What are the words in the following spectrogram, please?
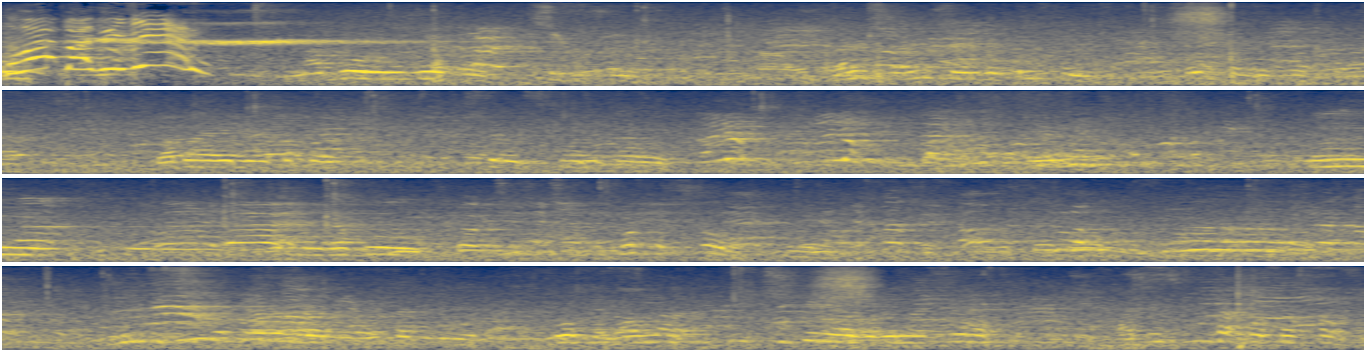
Давай победи! набор уже Раньше, раньше это просто просто был просто, а добавили такой 14 километровый объем. И э, в этом году просто что? Просто волна 4 раза выносила, один заход остался.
